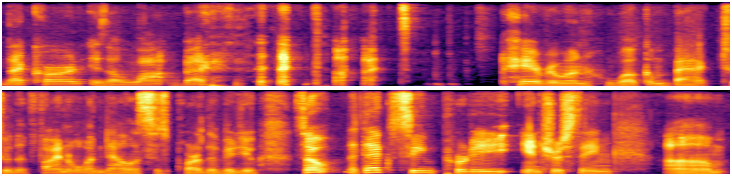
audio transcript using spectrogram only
That card is a lot better than I thought. Hey everyone, welcome back to the final analysis part of the video. So the deck seemed pretty interesting. Um,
